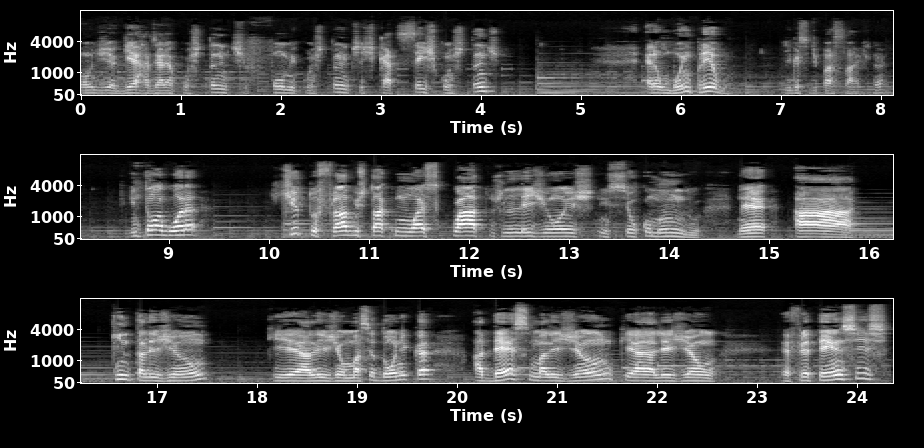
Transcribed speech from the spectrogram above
onde a guerra era constante, fome constante, escassez constante, era um bom emprego, diga-se de passagem. Né? Então agora Tito Flávio está com as quatro legiões em seu comando. Né? A quinta legião, que é a legião macedônica, a décima legião, que é a legião é, fretenses,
